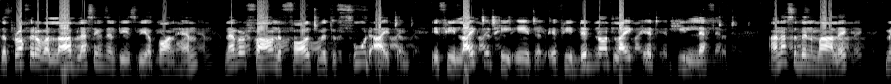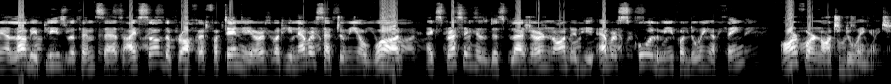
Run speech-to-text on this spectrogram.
The Prophet of Allah, blessings and peace be upon him, never found a fault with a food item. If he liked it, he ate it. If he did not like it, he left it. Anas bin Malik, may Allah be pleased with him, says, I served the Prophet for ten years, but he never said to me a word expressing his displeasure, nor did he ever scold me for doing a thing or for not doing it.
